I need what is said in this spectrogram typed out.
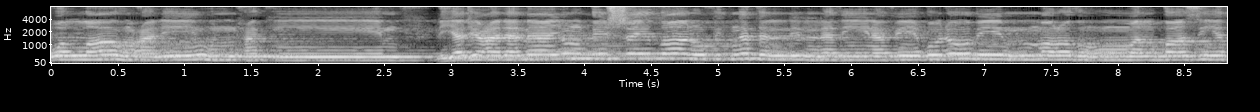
والله عليم حكيم. ليجعل ما يلقي الشيطان فتنة للذين في قلوبهم مرض والقاسية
